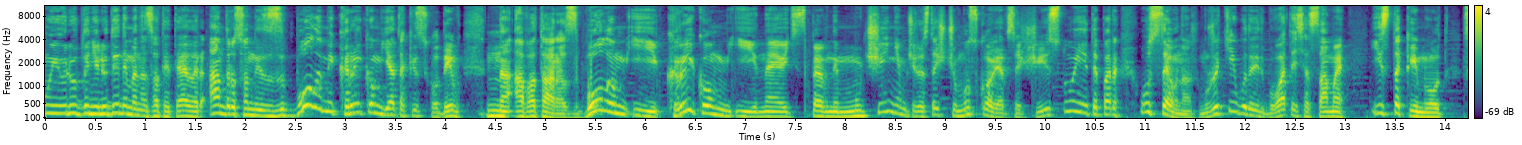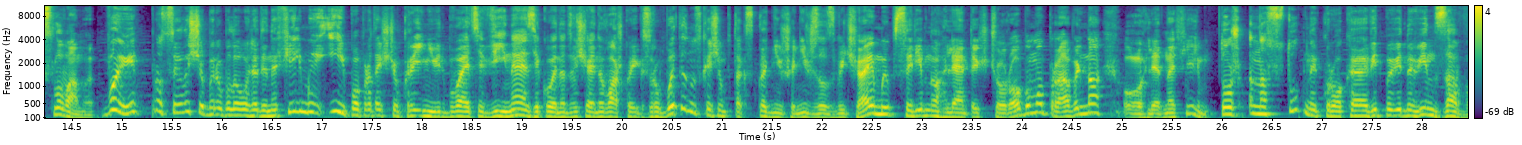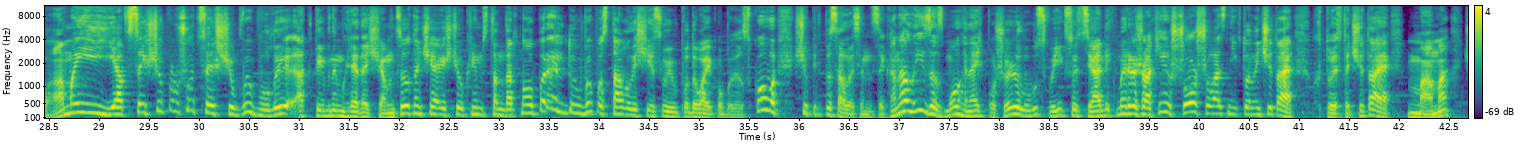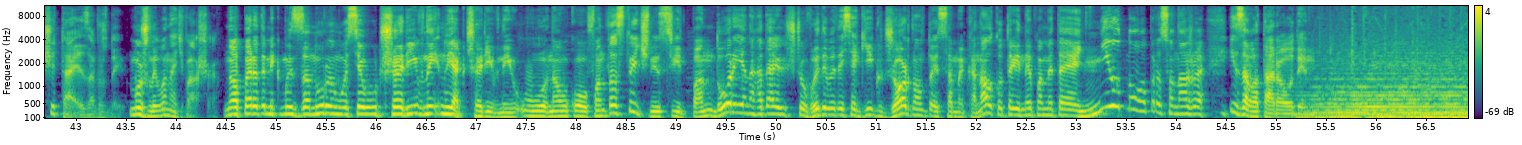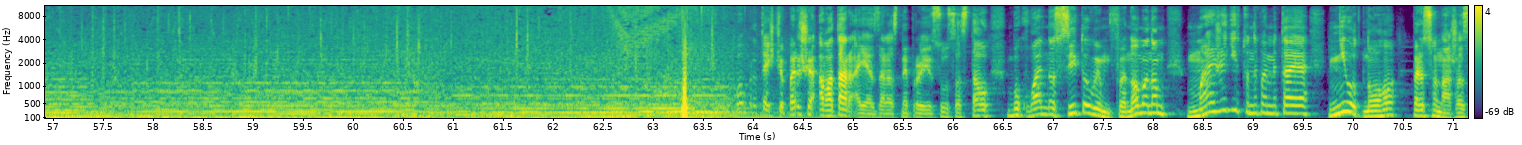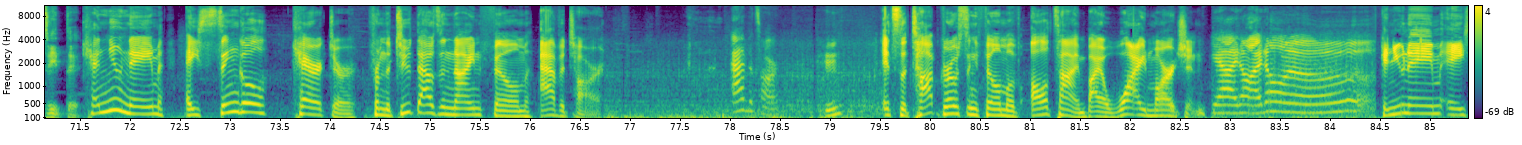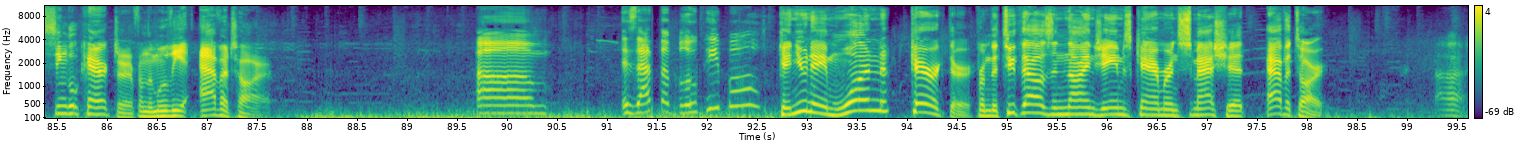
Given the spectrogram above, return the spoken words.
мої улюблені людини. Мене звати Тейлер Андерсон. І з болем і криком я таки сходив на аватара з болем і криком, і навіть з певним мучінням через те, що Московія все ще існує, і тепер усе в нашому житті буде відбуватися саме із такими от словами. Ви просили, щоб ми робили огляди на фільми, і попри те, що в країні відбувається війна, з якою надзвичайно важко їх зробити, ну скажімо так, складніше ніж зазвичай. Ми все рівно гляньте, що робимо правильно огляд на фільм. Тож наступний крок, е, відповідно, він за вами. І я все, що прошу, це щоб ви були активним глядачем. Це означає, що окрім стандартного перегляду, ви поставили ще свою подавайку обов'язково, що підписалися на цей канал і за змоги навіть поширили у своїх соціальних мережах. І що ж вас ніхто не читає? Хтось та читає. Мама читає завжди. Можливо, навіть ваша. Ну а перед тим як ми зануримося у чарівний, ну як чарівний, у науково-фантастичний світ Пандори, я нагадаю, що ви дивитеся Geek Journal, той самий канал, котрий не пам'ятає ні одного персонажа із Аватара 1. Те, що перший аватар, а я зараз не про Ісуса, став буквально світовим феноменом, майже ніхто не пам'ятає ні одного персонажа звідти. Can you name a single character from the 2009 film Avatar? Avatar. It's the top grossing film of all time by a wide margin. Yeah, I don't. I don't. Uh... Can you name a single character from the movie Avatar? Um, is that the blue people? Can you name one character from the 2009 James Cameron smash hit Avatar? Uh,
